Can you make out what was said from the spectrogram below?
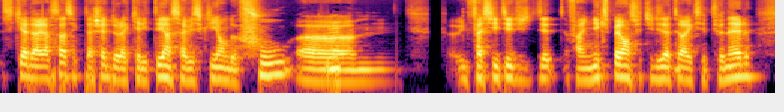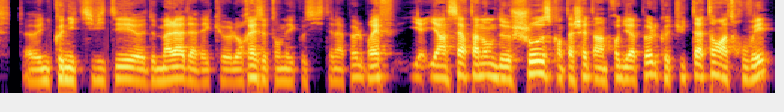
ce qu'il y a derrière ça, c'est que tu achètes de la qualité, un service client de fou, mmh. Une facilité, enfin une expérience utilisateur exceptionnelle, une connectivité de malade avec le reste de ton écosystème Apple. Bref, il y, a un certain nombre de choses quand tu achètes un produit Apple que tu t'attends à trouver.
